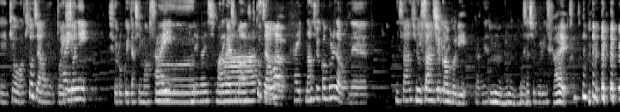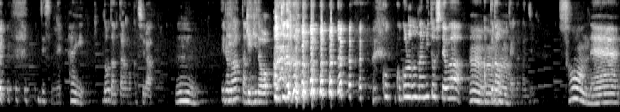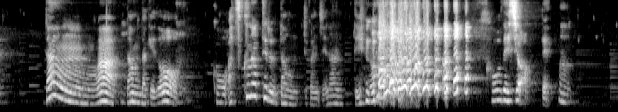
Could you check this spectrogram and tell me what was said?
えー今日はキトちゃんと一緒に収録いたします、はい、お願いします。お願いします。とちゃんははい、何週間ぶりだろうね。23週二三週間ぶり。だね。う、んうんおうん。久しぶり。はい、ですね。はい。どうだったのかしら？うん。いろいろあったの？激動。激動。こ 心の波としてはうんうんうん。アップダウンみたいな感じ、そうね。ダウンはうんダウンだけど、こう熱くなってるダウンって感じ。なんていうの。こうでしょってうんうん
